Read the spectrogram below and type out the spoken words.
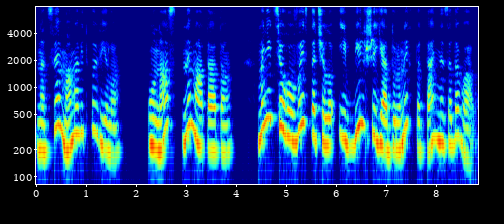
На це мама відповіла У нас нема тата. Мені цього вистачило і більше я дурних питань не задавала.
